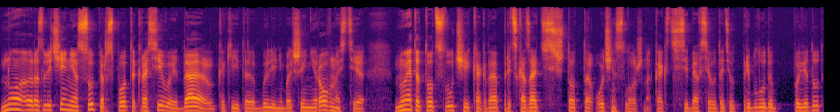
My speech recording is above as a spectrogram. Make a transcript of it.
Но развлечения супер, споты красивые, да, какие-то были небольшие неровности, но это тот случай, когда предсказать что-то очень сложно. Как себя все вот эти вот приблуды поведут.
